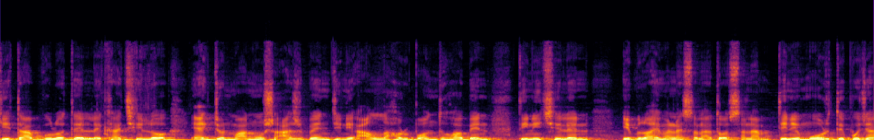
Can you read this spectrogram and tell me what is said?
কিতাবগুলোতে লেখা ছিল, একজন মানুষ আসবেন যিনি আল্লাহর বন্ধু হবেন, তিনি ছিলেন ইব্রাহিম আলাহ সাল্লাতাম তিনি মূর্তি পূজা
